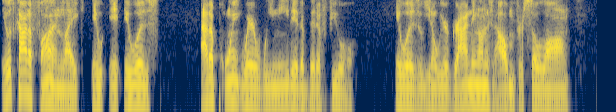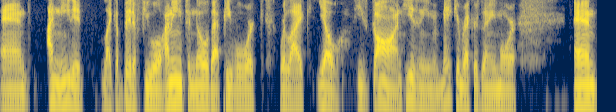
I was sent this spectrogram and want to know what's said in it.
it was kind of fun. Like it, it, it was at a point where we needed a bit of fuel. It was, you know, we were grinding on this album for so long, and I needed like a bit of fuel. I needed to know that people were were like, "Yo, he's gone. He isn't even making records anymore." And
